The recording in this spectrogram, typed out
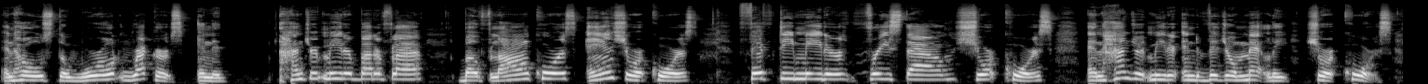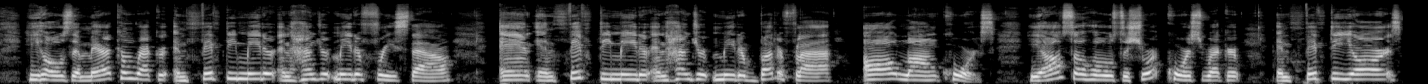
and holds the world records in the 100 meter butterfly, both long course and short course, 50 meter freestyle short course, and 100 meter individual medley short course. He holds the American record in 50 meter and 100 meter freestyle and in 50 meter and 100 meter butterfly all long course. He also holds the short course record in 50 yards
